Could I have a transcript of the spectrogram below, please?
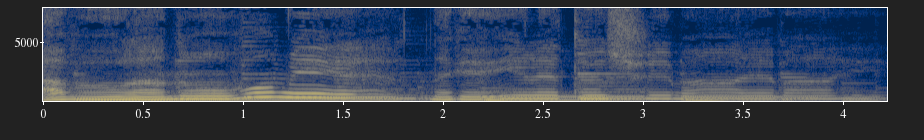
油の海へ投げ入れてしまえばいい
